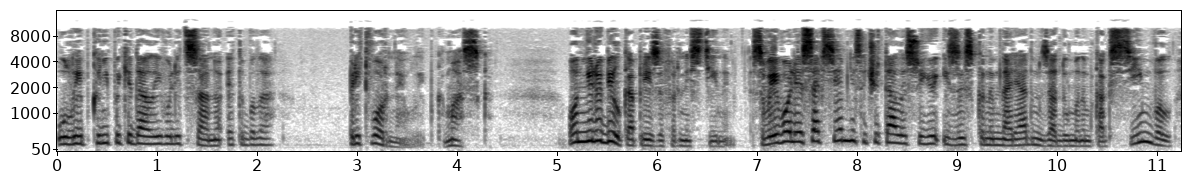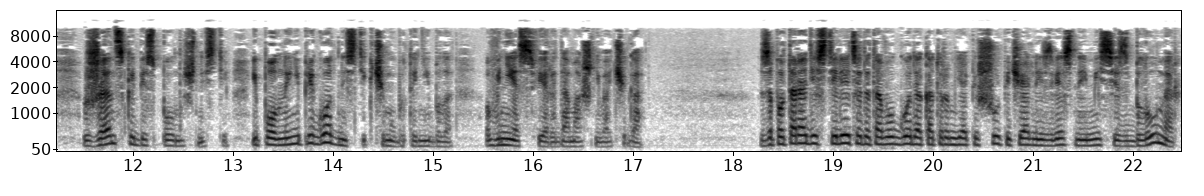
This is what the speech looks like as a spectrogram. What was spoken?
Улыбка не покидала его лица, но это была притворная улыбка, маска. Он не любил капризов Эрнестины. Своеволие совсем не сочеталось с ее изысканным нарядом, задуманным как символ женской беспомощности и полной непригодности к чему бы то ни было вне сферы домашнего очага. За полтора десятилетия до того года, о котором я пишу, печально известная миссис Блумер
